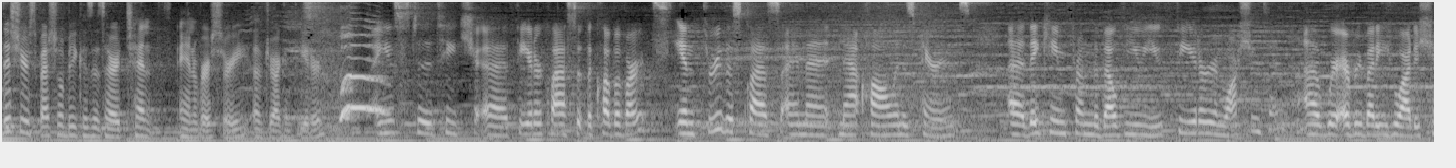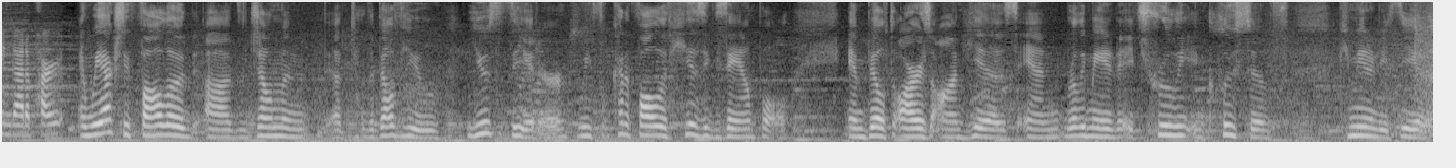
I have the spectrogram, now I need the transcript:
This year's special because it's our 10th anniversary of Dragon Theater. I used to teach a theater class at the Club of Arts, and through this class I met Matt Hall and his parents. Uh, they came from the Bellevue Youth Theater in Washington, uh, where everybody who auditioned got a part. And we actually followed uh, the gentleman at the Bellevue Youth Theater. We kind of followed his example and built ours on his and really made it a truly inclusive community theater.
